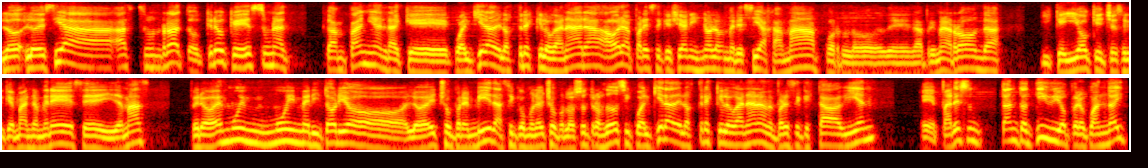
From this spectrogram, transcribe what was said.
lo, lo decía hace un rato, creo que es una campaña en la que cualquiera de los tres que lo ganara, ahora parece que Giannis no lo merecía jamás por lo de la primera ronda y que Jokic es el que más lo merece y demás, pero es muy, muy meritorio lo hecho por Embiid, así como lo hecho por los otros dos, y cualquiera de los tres que lo ganara me parece que estaba bien. Eh, parece un tanto tibio, pero cuando hay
